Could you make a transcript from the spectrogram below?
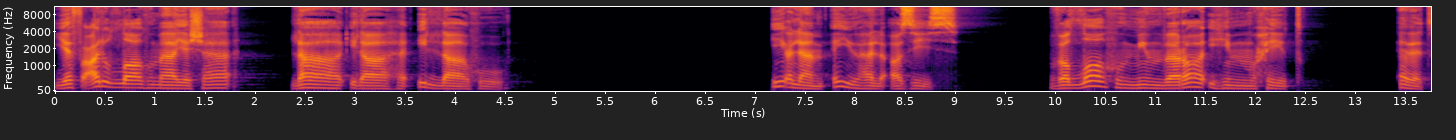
Yef'alullahu ma yeşâ La ilahe illahu. İ'lem eyyuhel aziz. Vallahu min veraihim muhit. Evet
